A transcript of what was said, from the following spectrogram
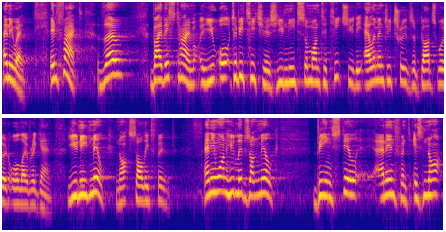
Anyway, in fact, though by this time you ought to be teachers, you need someone to teach you the elementary truths of God's word all over again. You need milk, not solid food. Anyone who lives on milk, being still an infant, is not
